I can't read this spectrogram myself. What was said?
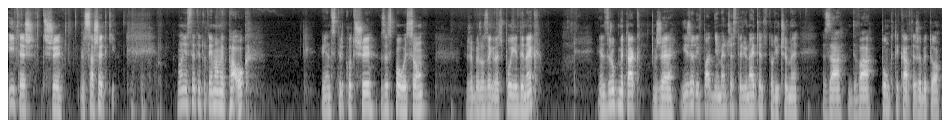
I też trzy saszetki. No niestety tutaj mamy PAOK, więc tylko trzy zespoły są, żeby rozegrać pojedynek. Więc zróbmy tak, że jeżeli wpadnie Manchester United, to liczymy za dwa punkty karty, żeby to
